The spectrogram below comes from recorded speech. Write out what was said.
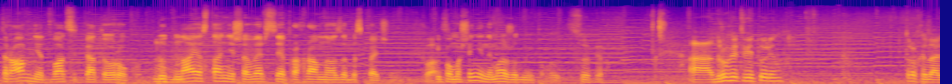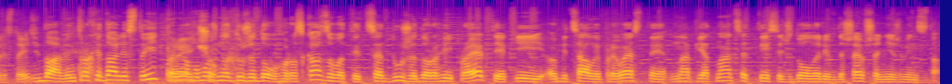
травня 25-го року. Тут найостанніша версія програмного забезпечення. Клас. І по машині немає жодної помилки. Супер. А другий твій турінг? Трохи далі стоїть. Так, да, він трохи далі стоїть. Про нього можна дуже довго розказувати. Це дуже дорогий проект, який обіцяли привезти на 15 тисяч доларів дешевше, ніж він став.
